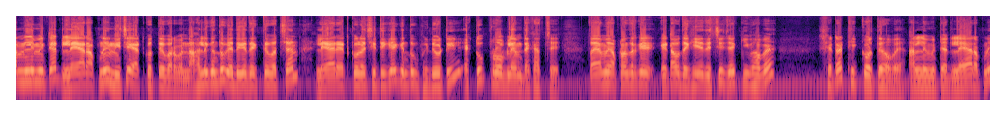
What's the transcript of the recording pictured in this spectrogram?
আনলিমিটেড লেয়ার আপনি নিচে অ্যাড করতে পারবেন। না হলে কিন্তু এদিকে দেখতে পাচ্ছেন লেয়ার অ্যাড করেছি ঠিকই, কিন্তু ভিডিওটি একটু প্রবলেম দেখাচ্ছে। তাই আমি আপনাদেরকে এটাও দেখিয়ে দিচ্ছি যে কীভাবে সেটা ঠিক করতে হবে। আনলিমিটেড লেয়ার আপনি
